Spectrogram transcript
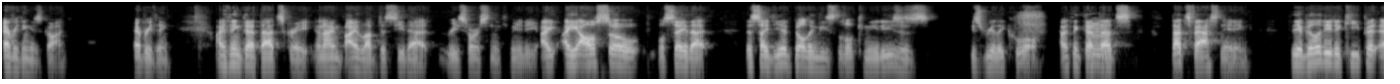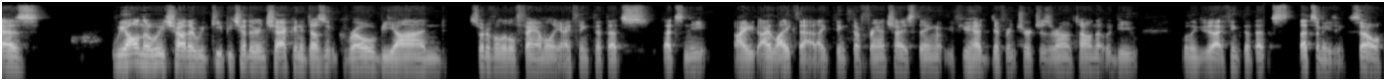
everything is gone. Everything. I think that that's great and i, I love to see that resource in the community. I, I also will say that this idea of building these little communities is is really cool. I think that Mm. that's that's fascinating. The ability to keep it as we all know each other, we keep each other in check, and it doesn't grow beyond sort of a little family. I think that that's that's neat. I, I like that. I think the franchise thing. If you had different churches around town that would be willing to do that, I think that that's that's amazing. So,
